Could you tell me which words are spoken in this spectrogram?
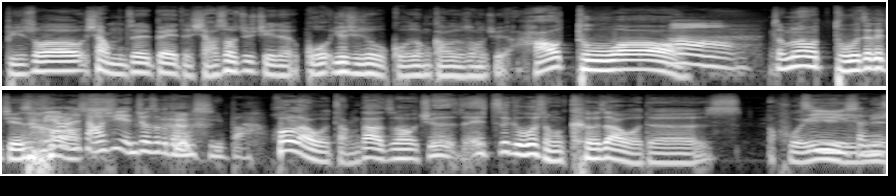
比如说，像我们这一辈的，小时候就觉得国，尤其是我国中、高中的时候，觉得好土哦，哦，怎么那么土？这个节奏，没有人想要去研究这个东西吧？后来我长大之后，觉得，哎，这个为什么刻在我的回忆里面？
